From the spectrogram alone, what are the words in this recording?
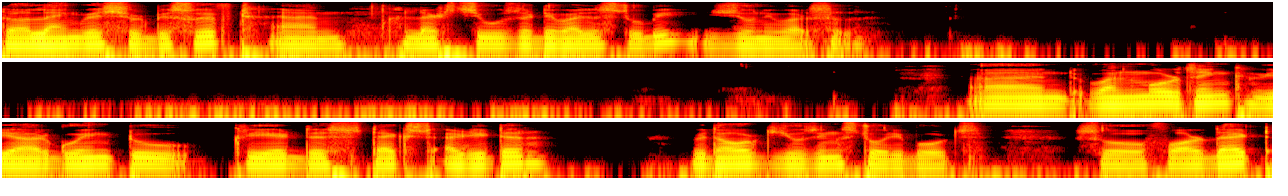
The language should be Swift and let's choose the devices to be universal and one more thing we are going to create this text editor without using storyboards. So for that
